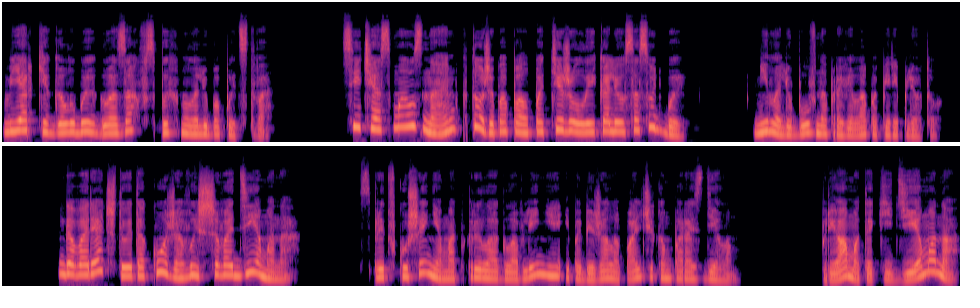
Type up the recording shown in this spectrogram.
В ярких голубых глазах вспыхнуло любопытство. «Сейчас мы узнаем, кто же попал под тяжелые колеса судьбы!» Мила любовно провела по переплету. «Говорят, что это кожа высшего демона!» С предвкушением открыла оглавление и побежала пальчиком по разделам. «Прямо-таки демона?»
